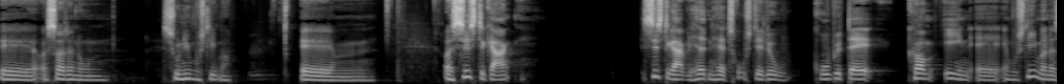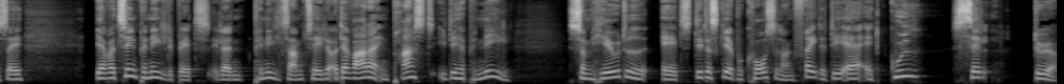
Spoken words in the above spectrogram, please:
øh, og så er der nogle sunni-muslimer. Mm. Øh, og sidste gang, sidste gang vi havde den her trosdialoggruppe, der kom en af, af muslimerne og sagde, jeg var til en paneldebat, eller en panelsamtale, og der var der en præst i det her panel, som hævdede, at det, der sker på korset langfredag, det er, at Gud selv dør.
